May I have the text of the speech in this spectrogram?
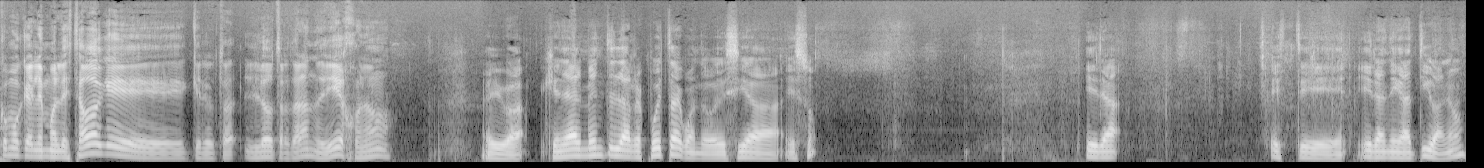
Como que le molestaba que, que lo, tra- lo trataran de viejo, ¿no? Ahí va. Generalmente la respuesta cuando decía eso era este era negativa, ¿no?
